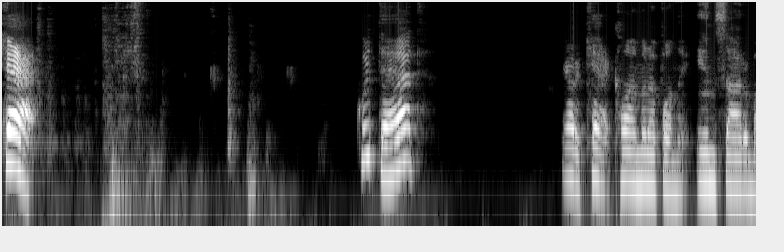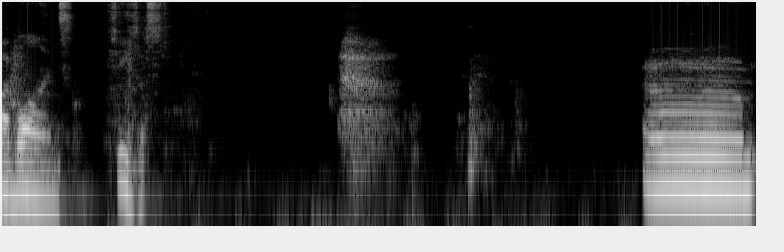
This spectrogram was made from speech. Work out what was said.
Cat. Quit that. I got a cat climbing up on the inside of my blinds. Jesus. Um,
